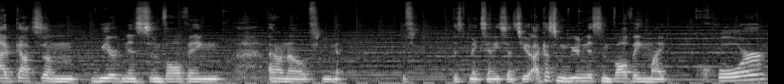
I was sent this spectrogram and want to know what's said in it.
I've got some weirdness involving. I don't know if you know if this makes any sense to you. I got some weirdness involving my core,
